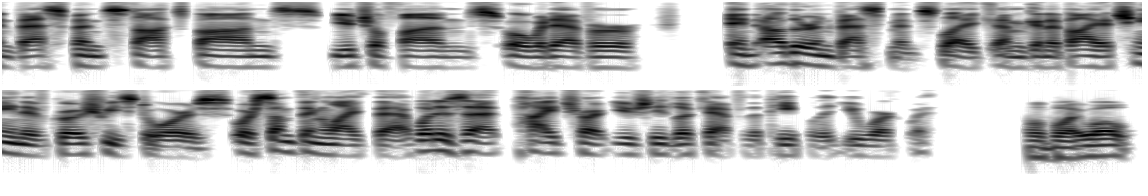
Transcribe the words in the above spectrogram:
investment stocks, bonds, mutual funds, or whatever, and other investments like I'm going to buy a chain of grocery stores or something like that? What does that pie chart usually look at for the people that you work with? Oh boy, well,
